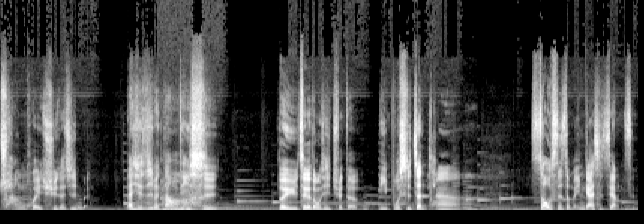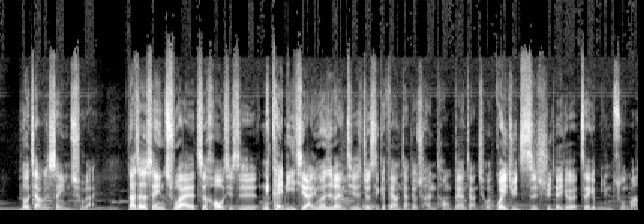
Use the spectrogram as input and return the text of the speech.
传回去的日本。但其实日本当地是对于这个东西觉得你不是正统，嗯，寿司怎么应该是这样子？会有这样的声音出来。那这个声音出来了之后，其实你可以理解啊，因为日本其实就是一个非常讲究传统、非常讲究规矩秩序的一个这个民族嘛，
